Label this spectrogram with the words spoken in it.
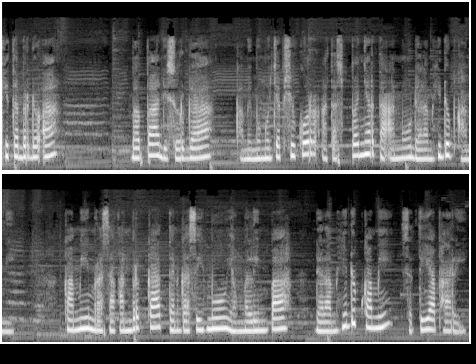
kita berdoa. Bapa di surga, kami mengucap syukur atas penyertaan-Mu dalam hidup kami. Kami merasakan berkat dan kasih-Mu yang melimpah dalam hidup kami setiap hari.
